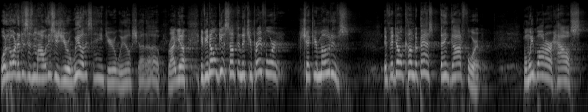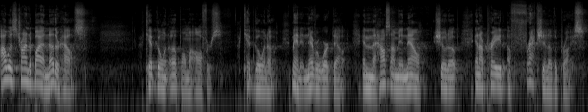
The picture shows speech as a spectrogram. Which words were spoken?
Well, Lord, this is my this is your will. This ain't your will. Shut up. Right? You know, if you don't get something that you pray for, check your motives. If it don't come to pass, thank God for it. When we bought our house, I was trying to buy another house. I kept going up on my offers. I kept going up. Man, it never worked out. And then the house I'm in now showed up, and I prayed a fraction of the price.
